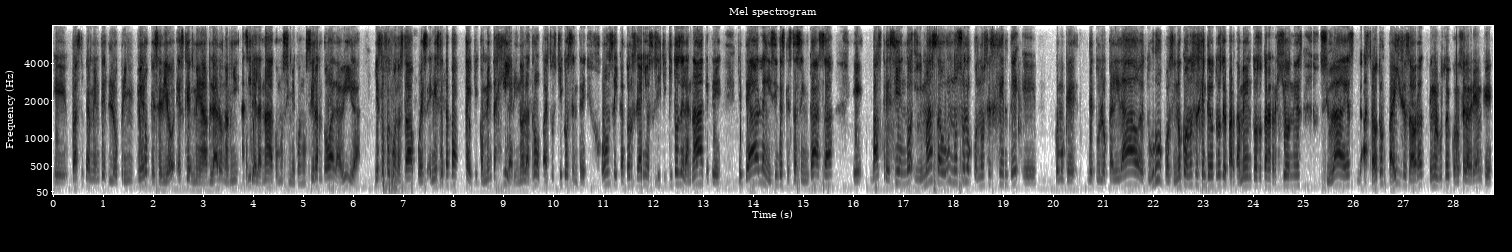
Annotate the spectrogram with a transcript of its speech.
eh, básicamente lo primero que se dio es que me hablaron a mí así de la nada, como si me conocieran toda la vida. Y esto fue cuando estaba pues en esta etapa que, comenta Hillary, ¿no? La tropa, estos chicos entre 11 y 14 años, así chiquitos de la nada, que te, que te hablan y sientes que estás en casa, eh, vas creciendo y más aún no solo conoces gente eh, como que de tu localidad o de tu grupo, sino conoces gente de otros departamentos, otras regiones, ciudades, hasta de otros países. Ahora tengo el gusto de conocer a Adrián, que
